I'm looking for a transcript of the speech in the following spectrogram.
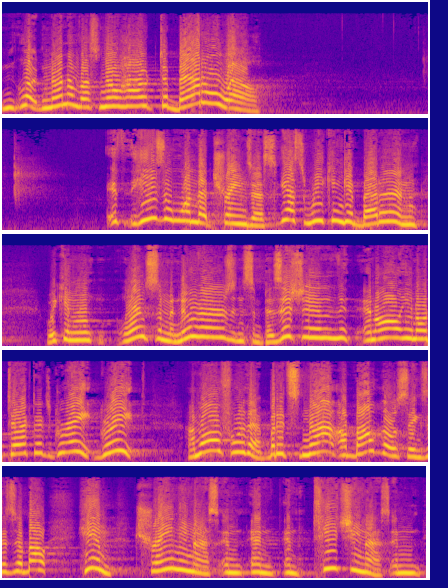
Look, none of us know how to battle well. He's the one that trains us. Yes, we can get better and we can learn some maneuvers and some positions and all, you know, tactics. Great, great. I'm all for that. But it's not about those things. It's about Him training us and, and, and teaching us. And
